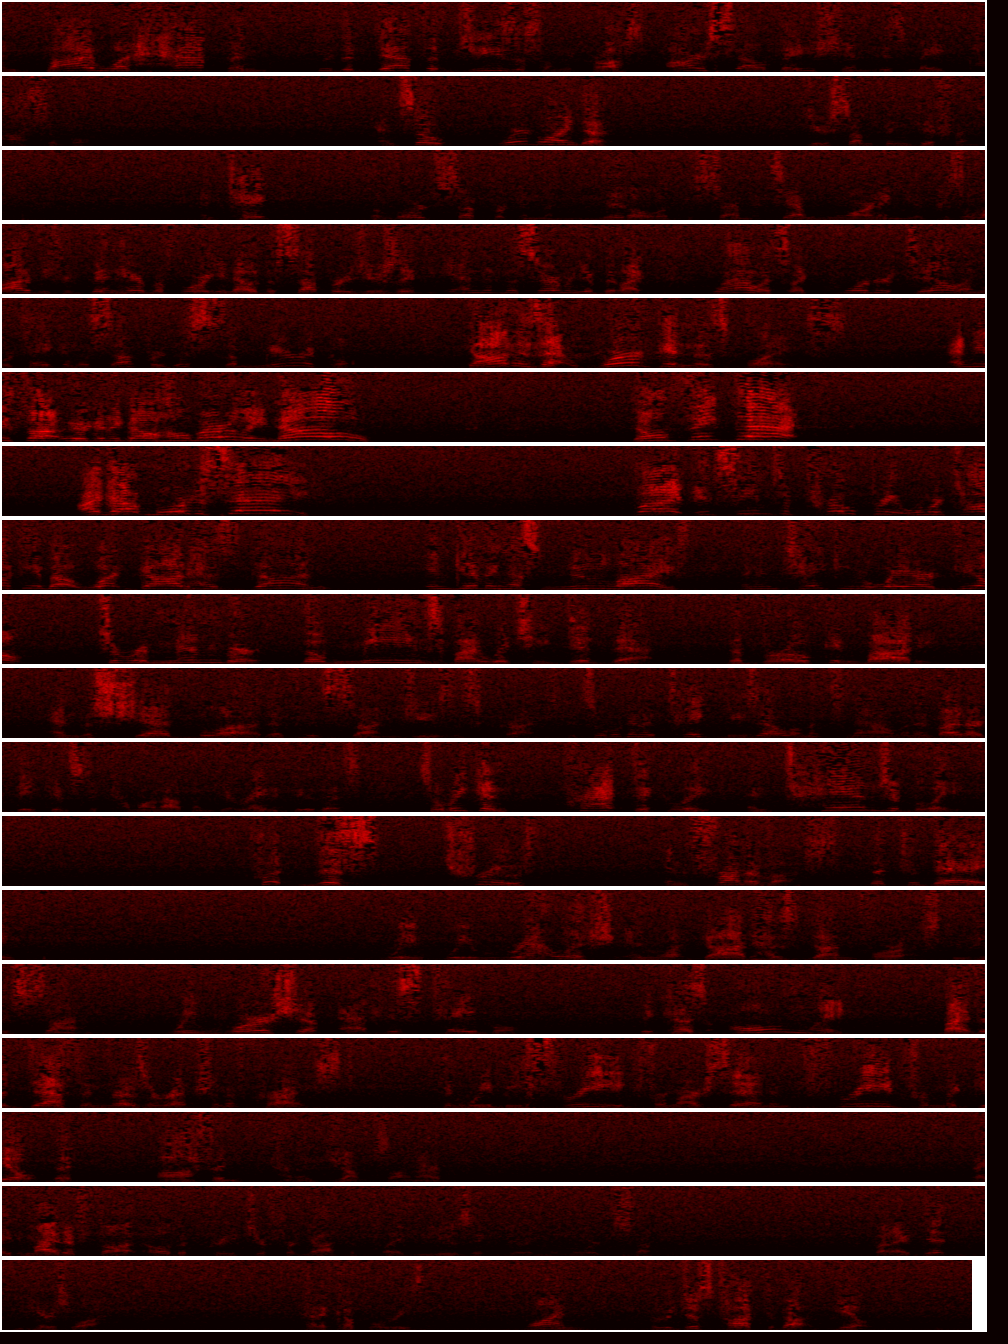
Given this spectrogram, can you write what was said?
and by what happened through the death of Jesus on the cross, our salvation is made possible. And so we're going to do something different and take the Lord's Supper in the middle of the sermon. See, I'm warning you, because a lot of you, if you've been here before, you know the supper is usually at the end of the sermon. You'll be like, wow, it's like quarter till, and we're taking the supper. This is a miracle. God is at work in this place. And you thought we were going to go home early. No! Don't think that. I got more to say. But it seems appropriate when we're talking about what God has done giving us new life and in taking away our guilt to remember the means by which he did that the broken body and the shed blood of his son, Jesus Christ. And so we're going to take these elements now. I'm going to invite our deacons to come on up and get ready to do this so we can practically and tangibly put this truth in front of us that today we, we relish in what God has done for us through his son. We worship at his table because only by the death and resurrection of Christ can we be freed from our sin and freed from the guilt that often kind of jumps on our. You might have thought, oh, the preacher forgot to play music during the Lord's Supper. But I didn't, and here's why. I had a couple reasons. One, we just talked about guilt.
